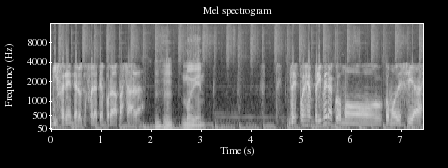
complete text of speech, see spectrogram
diferente a lo que fue la temporada pasada. muy bien. Después en primera, como, como decías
